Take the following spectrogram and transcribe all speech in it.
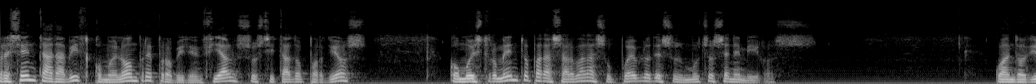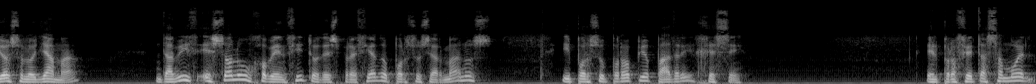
presenta a David como el hombre providencial suscitado por Dios, como instrumento para salvar a su pueblo de sus muchos enemigos. Cuando Dios lo llama, David es sólo un jovencito despreciado por sus hermanos y por su propio padre Jesé. El profeta Samuel,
